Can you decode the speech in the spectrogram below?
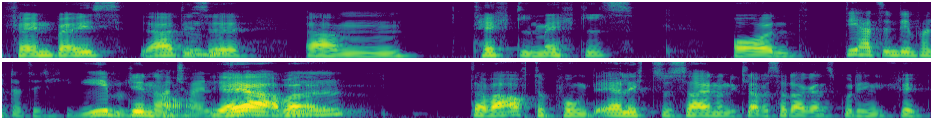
Fanbase, ja, diese mhm. ähm, Techtelmechtels. Und die hat es in dem Fall tatsächlich gegeben. Genau. Anscheinend. Ja, ja, aber mhm. da war auch der Punkt, ehrlich zu sein und ich glaube, es hat er ganz gut hingekriegt,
